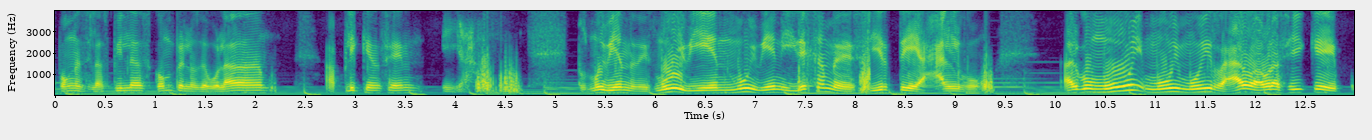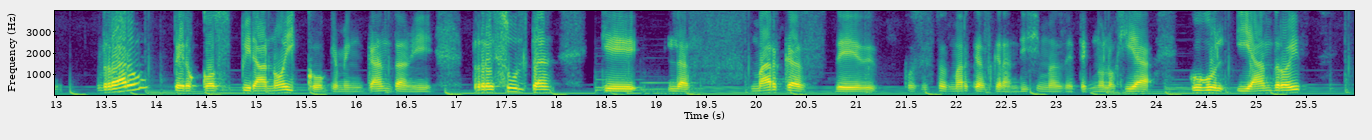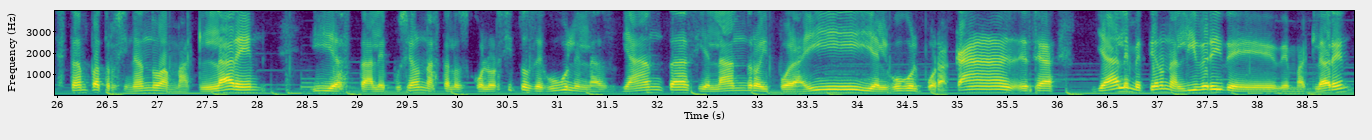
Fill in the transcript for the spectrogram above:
pónganse las pilas, cómprenlos de volada, aplíquense y ya. Pues muy bien, Denis, muy bien, muy bien. Y déjame decirte algo. Algo muy, muy, muy raro. Ahora sí que raro, pero conspiranoico, que me encanta a mí. Resulta que las marcas de, pues estas marcas grandísimas de tecnología, Google y Android, están patrocinando a McLaren y hasta le pusieron hasta los colorcitos de Google en las llantas y el Android por ahí y el Google por acá, o sea, ya le metieron al livery de, de McLaren,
